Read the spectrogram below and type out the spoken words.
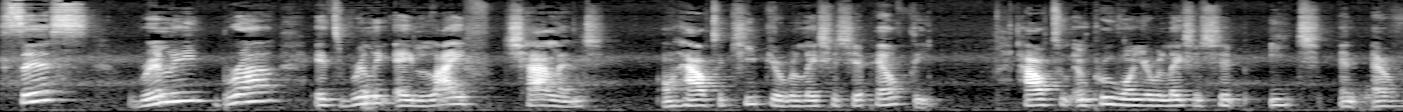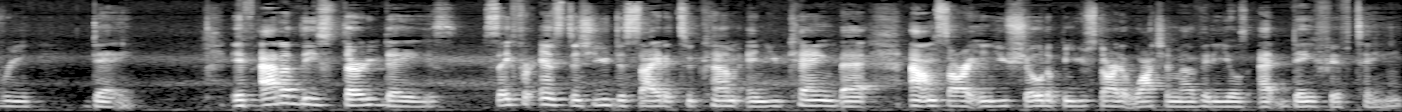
sis, really, bruh, it's really a life challenge on how to keep your relationship healthy, how to improve on your relationship each and every day. If out of these 30 days, Say, for instance, you decided to come and you came back, uh, I'm sorry, and you showed up and you started watching my videos at day 15.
